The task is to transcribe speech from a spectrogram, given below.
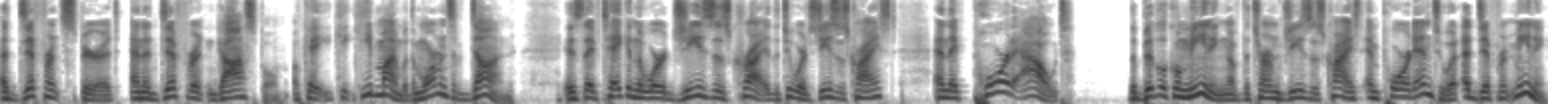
a different spirit and a different gospel. Okay, keep in mind what the Mormons have done is they've taken the word Jesus Christ, the two words Jesus Christ, and they've poured out the biblical meaning of the term Jesus Christ and poured into it a different meaning.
